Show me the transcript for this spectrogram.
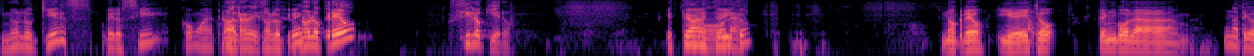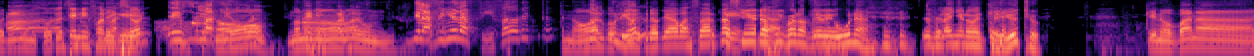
No lo quieres, pero sí. ¿Cómo es? No, al revés. ¿No lo crees? No lo creo, sí lo quiero. Esteban no, la- Estevito. No creo. Y de hecho, tengo la una teoría, una Ah, hipótesis. ¿Tiene de que- información? La información No, no, no, Tiene no, no, información. es un- de la señora FIFA, ¿dónde está? no, Don algo que yo creo que va a pasar. La que, señora ya, FIFA nos debe una desde el año 98. que nos van a,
